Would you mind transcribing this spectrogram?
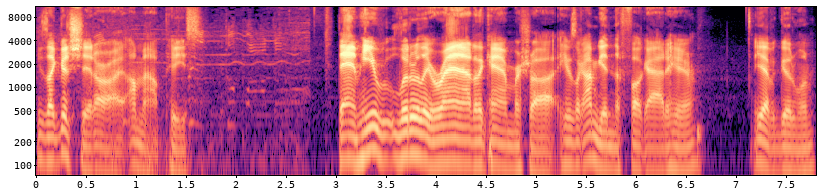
He's like, good shit. All right, I'm out. Peace. Damn, he literally ran out of the camera shot. He was like, I'm getting the fuck out of here. You have a good one.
